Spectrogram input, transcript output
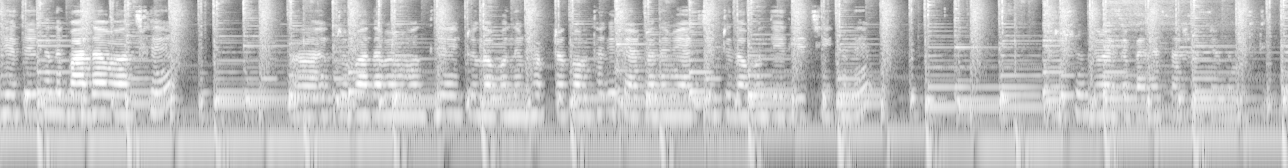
যেহেতু এখানে বাদাম আছে একটু বাদামের মধ্যে একটু লবণের ভাবটা কম থাকে, যার কারণে আমি এক চিমটি লবণ দিয়ে দিয়েছি এখানে। একটু সুন্দর একটা ব্যালেন্স আসার জন্য মিষ্টিতে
